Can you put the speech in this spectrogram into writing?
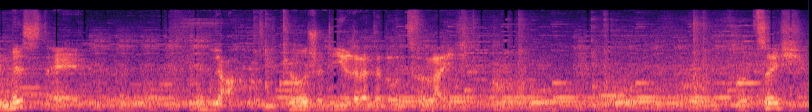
Keinen Mist, ey. Oh ja, die Kirsche, die rettet uns vielleicht. 40.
